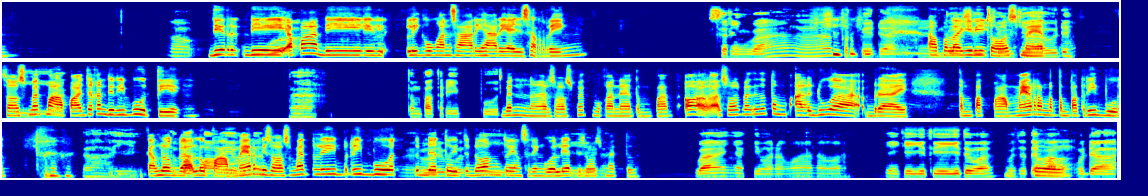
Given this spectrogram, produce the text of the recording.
Di di gua apa di lingkungan sehari-hari aja sering. sering banget perbedaan Apalagi di sosmed. Sosmed mah Iya. apa aja kan diributin. Nah, tempat ribut. Bener, sosmed bukannya tempat. Oh, sosmed itu tem- ada dua, Bray. Tempat pamer sama tempat ribut. Ah, iya. Kalau nggak lu pamer ya pamer di sosmed lu ri- ribut. Udah tuh ribut itu doang tuh iya. yang sering gue lihat di Iya benar. sosmed tuh. Banyak di mana-mana mah. Yang kayak gitu kayak gitu mah. Maksudnya Betul. emang udah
